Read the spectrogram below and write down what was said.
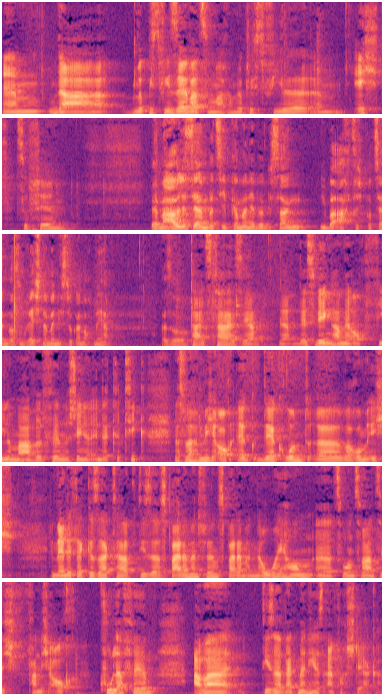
ähm, da möglichst viel selber zu machen, möglichst viel ähm, echt zu filmen. Bei Marvel ist ja im Prinzip, kann man ja wirklich sagen, über 80% aus dem Rechner, wenn nicht sogar noch mehr. Also, Teils, teils, ja. ja. Deswegen haben ja auch viele Marvel-Filme stehen ja in der Kritik. Das war für mich auch äh, der Grund, äh, warum ich im Endeffekt gesagt habe, dieser Spider-Man-Film, Spider-Man No Way Home äh, 22, fand ich auch cooler Film, aber dieser Batman hier ist einfach stärker.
